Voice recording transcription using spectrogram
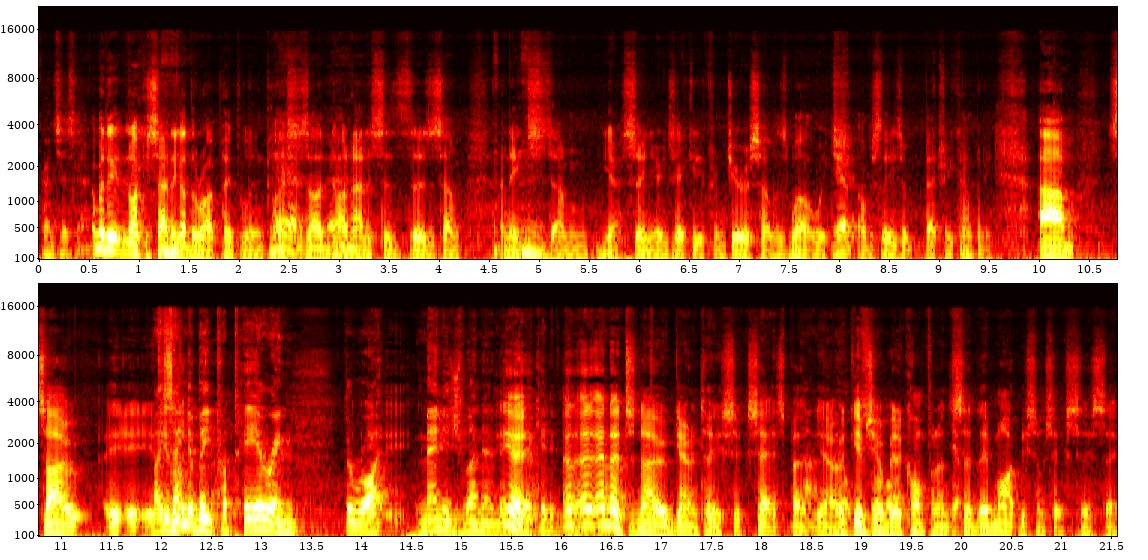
Francesco? I mean, like you say, they've got the right people in places. Yeah, I, yeah. I noticed that there's um, an ex, um, you know, senior executive from Duracell as well, which Yep. obviously is a battery company. Um, so, i- i- if They seem look- to be preparing the right management and yeah, and, executive. and, team. and that's no guarantee of success, but No, you know, it gives you a bit of confidence Yep. that there might be some success there.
